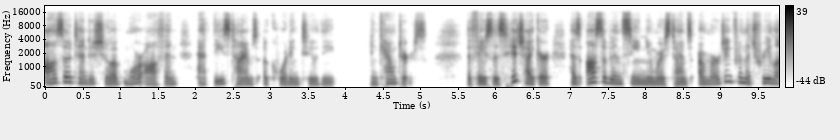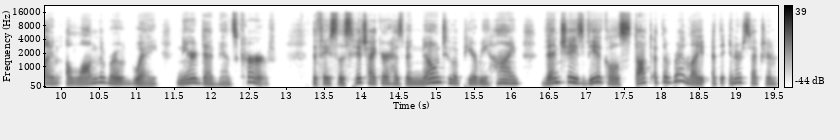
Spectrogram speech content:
also tend to show up more often at these times according to the encounters. The faceless hitchhiker has also been seen numerous times emerging from the tree line along the roadway near Dead Man's Curve. The faceless hitchhiker has been known to appear behind, then chase vehicles stopped at the red light at the intersection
